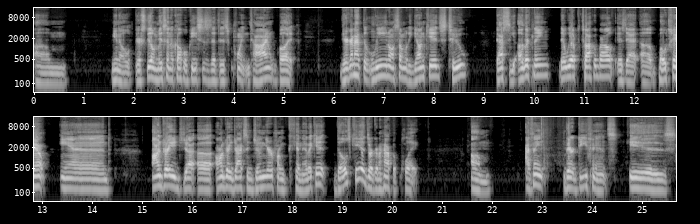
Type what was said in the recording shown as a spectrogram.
Um, you know, they're still missing a couple pieces at this point in time, but you're going to have to lean on some of the young kids too. That's the other thing that we have to talk about is that uh, Beauchamp and Andre uh, Andre Jackson Jr. from Connecticut, those kids are going to have to play. Um, I think their defense is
